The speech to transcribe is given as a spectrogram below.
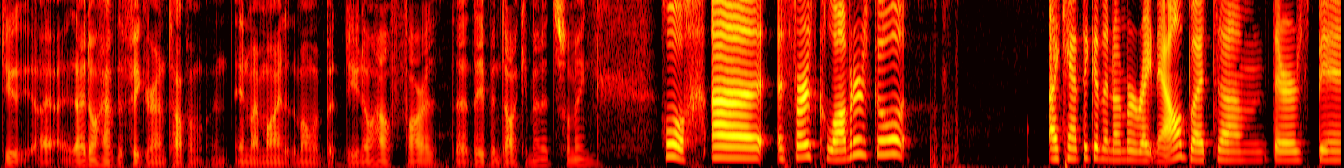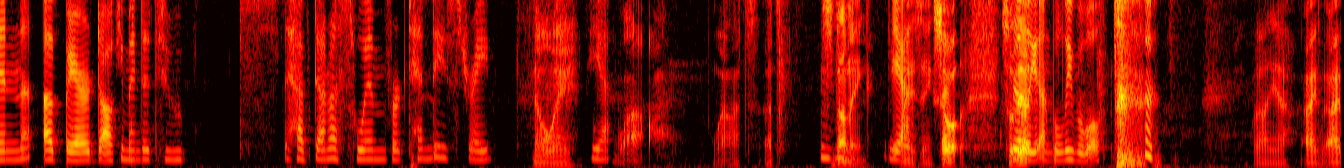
Do you? I, I don't have the figure on top of in, in my mind at the moment, but do you know how far that they've been documented swimming? Oh, uh, as far as kilometers go, I can't think of the number right now, but um, there's been a bear documented to have done a swim for 10 days straight. No way. Yeah. Wow. Wow, that's that's stunning. Mm-hmm. Yeah. Amazing. So, so really that, unbelievable. well, yeah, I, I,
